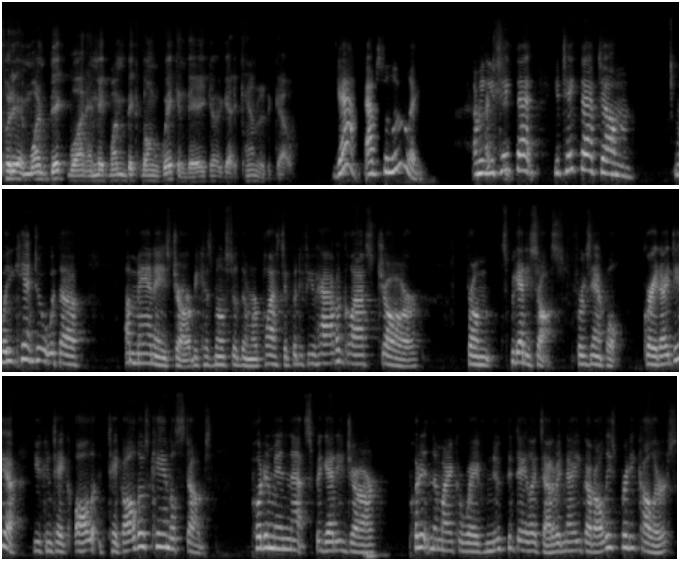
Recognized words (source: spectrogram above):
put it in one big one, and make one big long wick, and there you go. You got a candle to go. Yeah, absolutely. I mean, you Actually- take that, you take that, um, well, you can't do it with a, a mayonnaise jar because most of them are plastic, but if you have a glass jar from spaghetti sauce, for example, great idea. You can take all, take all those candle stubs, put them in that spaghetti jar, put it in the microwave, nuke the daylights out of it. Now you've got all these pretty colors.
